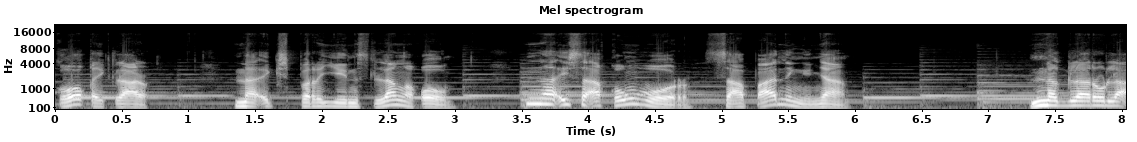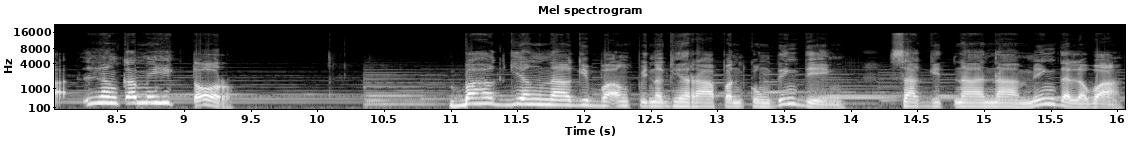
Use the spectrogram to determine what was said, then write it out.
ko kay Clark. Na-experience lang ako na isa akong war sa paningin niya. Naglaro la lang kami, Hector. Bahagyang nagiba ang pinaghirapan kong dingding sa gitna naming dalawa.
